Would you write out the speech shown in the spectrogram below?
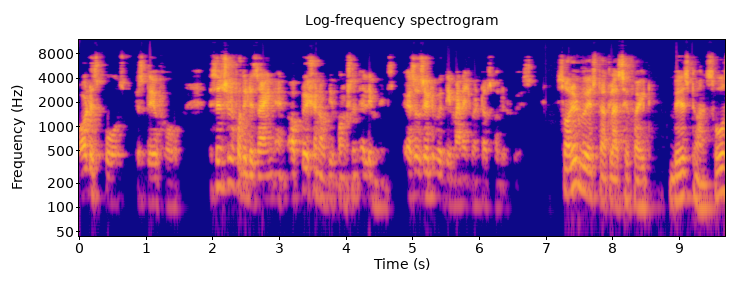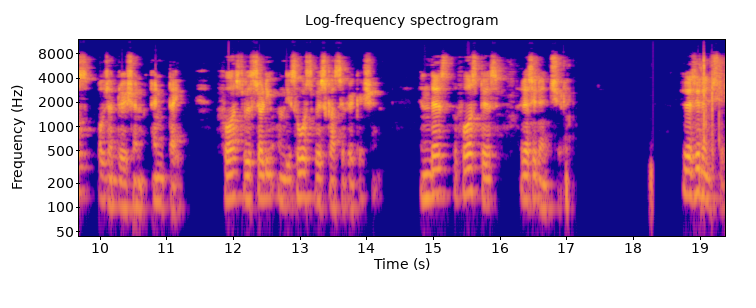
or disposed, is therefore essential for the design and operation of the functional elements associated with the management of solid waste. Solid waste are classified based on source of generation and type. First, we'll study on the source waste classification. In this, the first is residential. Residential.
